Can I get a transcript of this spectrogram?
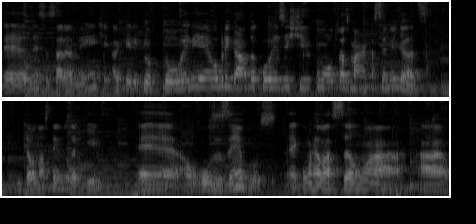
é, necessariamente aquele que optou ele é obrigado a coexistir com outras marcas semelhantes. Então nós temos aqui é, alguns exemplos é, com relação a, a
